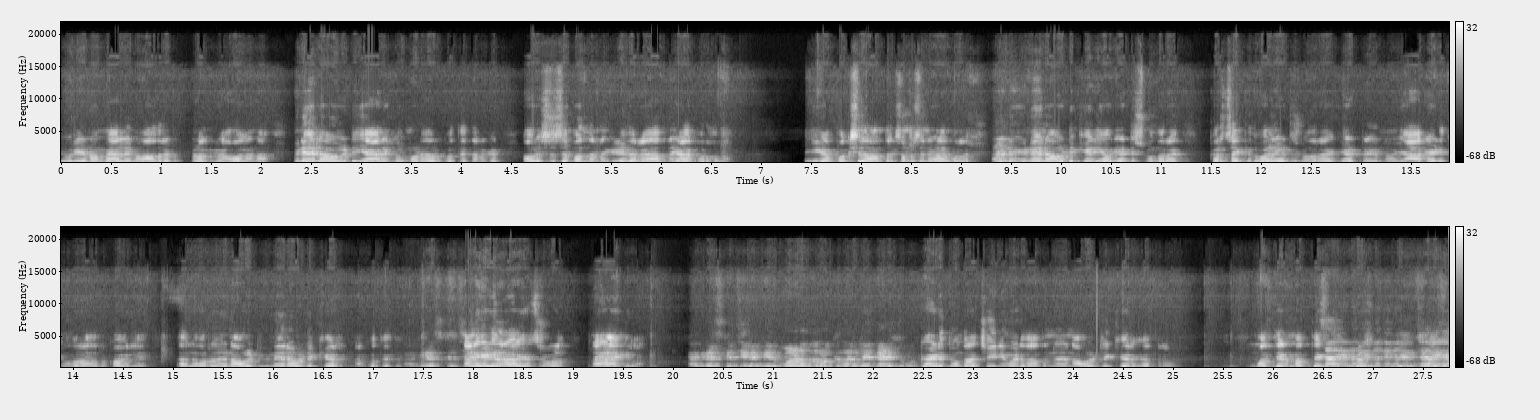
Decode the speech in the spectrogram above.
ಇವ್ರು ಏನೋ ಮೇಲೇನೋ ಆದ್ರೆ ಬೆಳಂಗ್ರೆ ಅವಾಗ ನಾ ವಿನಯ್ ಲಾವಲಿಟಿ ಯಾರೇ ಗುಲ್ ಮಾಡೋದು ಅವ್ರಿಗೆ ಗೊತ್ತೈತೆ ನನಗೆ. ಅವ್ರ ಹೆಸರು ಬಂದು ನನಗೆ ಹೇಳಿದಾರೆ ಅದನ್ನ ಹೇಳಕ್ ಬರೋದಿಲ್ಲ. ಈಗ ಪಕ್ಷದ ಆಂತರಿಕ ಸಮಸ್ಯೆನ ಹೇಳಕ್ ಬರೋದಿಲ್ಲ. ವಿನಯ ನಾವಲ್ಟಿ ಕೇಳಿ ಅವ್ರು ಎಷ್ಟು ಇಸ್ಕೊಂಡಾರ ಖರ್ಚು ಹಾಕಿದ್ದು ಹೊಳ್ಳಿ ಎಷ್ಟು ಇಸ್ಕೊಂಡಾರ ಎಷ್ಟು ಏನು ಯಾಕೆ ಐಡಿ ತೊಗೊಂಡಾರ ಅದ್ರ ರೊಕ್ಕ ಆಗಲಿ. ಅಲ್ಲಿ ಅವ್ರು ನಾವಲಿಟಿ ವಿನಯ್ ನಾವಲಿಟಿ ಕೇಳ್ರಿ ನಂಗೆ ಗೊತ್ತೈತೆ. ನನಗೆ ಹೇಳಿದಾರೆ ಹೆಸರುಗಳು ನಾ ಹೇಳಂಗಿಲ್ಲ. ಕಾಂಗ್ರೆಸ್ ಕಚೇರಿ ನಿರ್ಮಾಣದ ರೊಕ್ಕದಲ್ಲೇ ಗಾಡಿ ತಗೊಂಡು ಗಾಡಿ ತೊಗೊಂಡ್ರ ಚೈನಿ ಮಾಡಿದ ಅದನ್ನ ನಾವು ಕೇರ್ ಹೇಳ್ತಾರ ಅವ್ರು. ಮತ್ತೇನ್ ಮತ್ತೆ? ಸರ್ ಇನ್ನೊಂದು- ಇನ್ನೊಂದು- ಇನ್ನೊಂದು ಏನ್ ಸರ್ ಈಗ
